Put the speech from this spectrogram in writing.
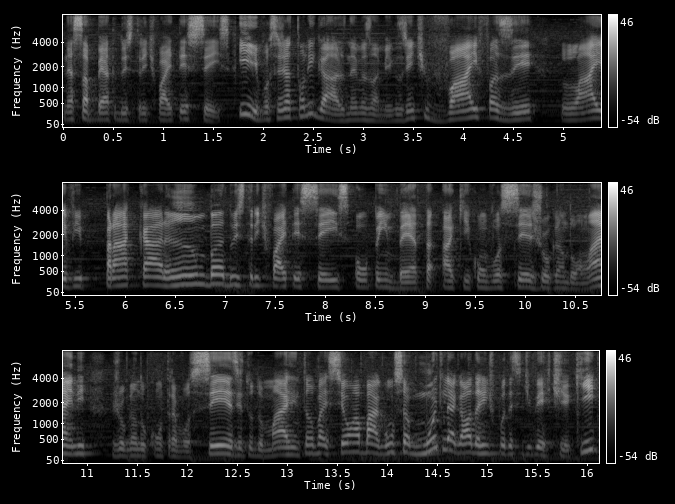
nessa beta do Street Fighter 6. E vocês já estão ligados, né meus amigos? A gente vai fazer live pra caramba do Street Fighter 6 Open Beta aqui com vocês, jogando online, jogando contra vocês e tudo mais, então vai ser uma bagunça muito legal da gente poder se divertir aqui,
